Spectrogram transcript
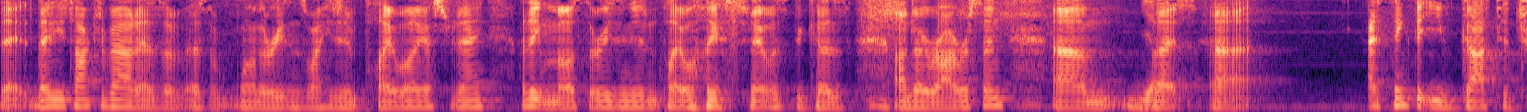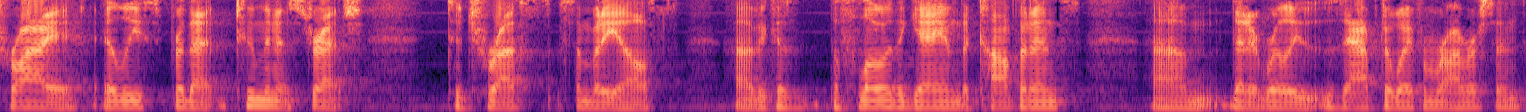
that, that he talked about as, a, as a, one of the reasons why he didn't play well yesterday. I think most of the reason he didn't play well yesterday was because Andre Robertson. Um, yes. But uh, I think that you've got to try, at least for that two minute stretch, to trust somebody else uh, because the flow of the game, the confidence, um, that it really zapped away from Robertson.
